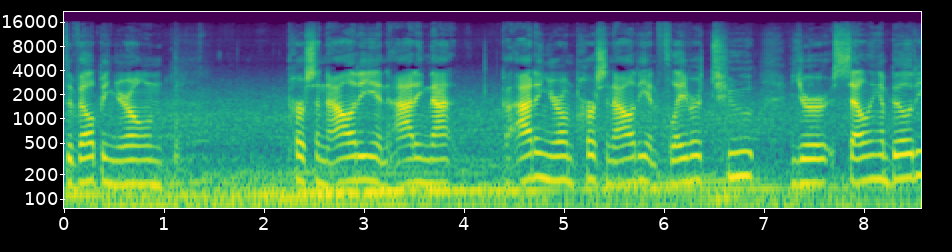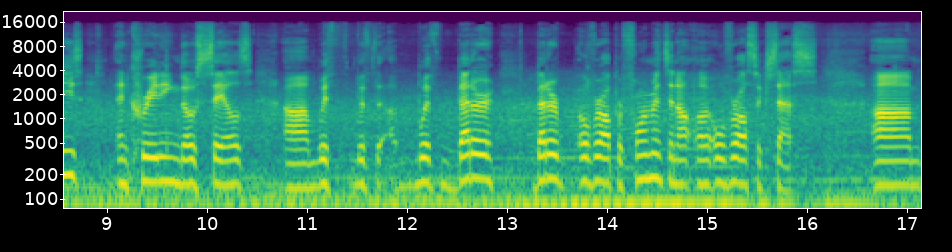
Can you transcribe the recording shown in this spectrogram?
developing your own personality and adding that adding your own personality and flavor to your selling abilities and creating those sales um, with with with better better overall performance and uh, overall success. Um,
